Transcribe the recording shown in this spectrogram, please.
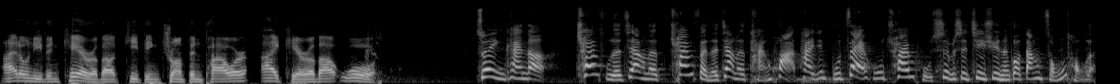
I don't even care about keeping Trump in power. I care about war. 所以你看到川普的这样的川粉的这样的谈话，他已经不在乎川普是不是继续能够当总统了，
